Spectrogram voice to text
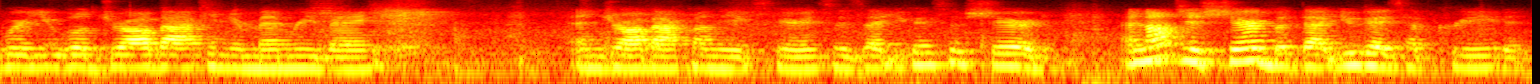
where you will draw back in your memory bank and draw back on the experiences that you guys have shared. And not just shared, but that you guys have created.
